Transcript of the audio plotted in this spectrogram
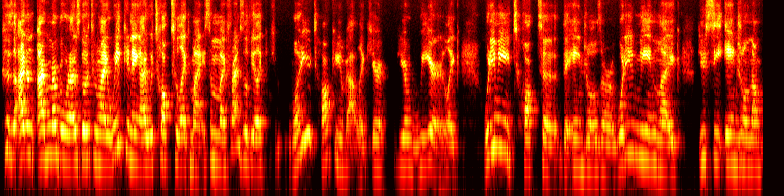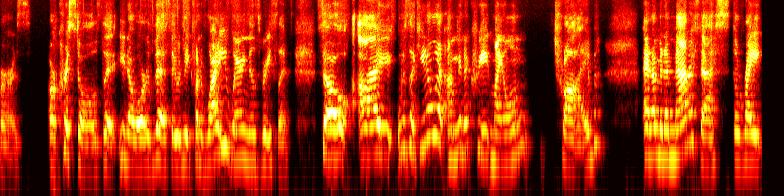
because I don't I remember when I was going through my awakening, I would talk to like my some of my friends will be like, What are you talking about? Like you're you're weird. Like, what do you mean you talk to the angels? Or what do you mean like you see angel numbers or crystals that, you know, or this? They would make fun of why are you wearing those bracelets? So I was like, you know what? I'm gonna create my own tribe and I'm going to manifest the right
